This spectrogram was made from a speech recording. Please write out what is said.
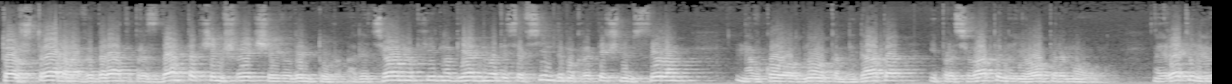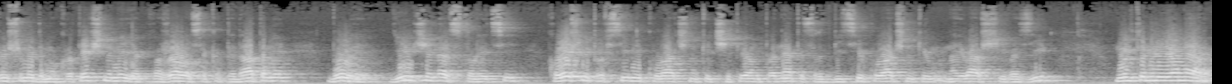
Тож треба вибирати президента чим швидше і в один тур, а для цього необхідно об'єднуватися всім демократичним силам навколо одного кандидата і працювати на його перемогу. Найрейтинговішими демократичними, як вважалося кандидатами, були діючий мер столиці, колишній професійний кулачник і чемпіон планети серед бійців кулачників у найважчій вазі, мультимільйонер,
